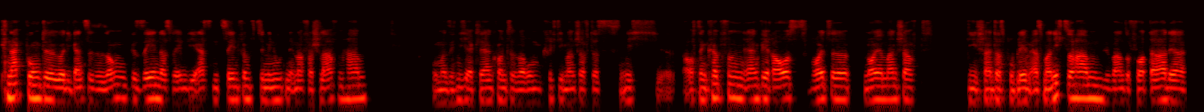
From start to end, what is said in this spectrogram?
Knackpunkte über die ganze Saison gesehen, dass wir eben die ersten 10, 15 Minuten immer verschlafen haben, wo man sich nicht erklären konnte, warum kriegt die Mannschaft das nicht äh, aus den Köpfen irgendwie raus. Heute neue Mannschaft, die scheint das Problem erstmal nicht zu haben. Wir waren sofort da. Der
